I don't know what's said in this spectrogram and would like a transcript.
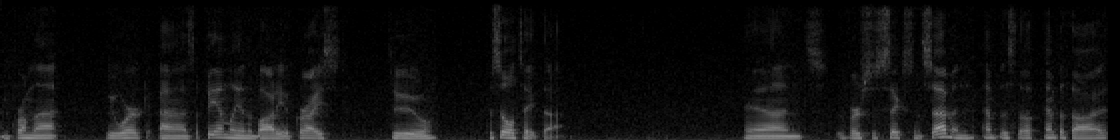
And from that, we work as a family in the body of Christ to facilitate that and verses 6 and 7 empathize,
